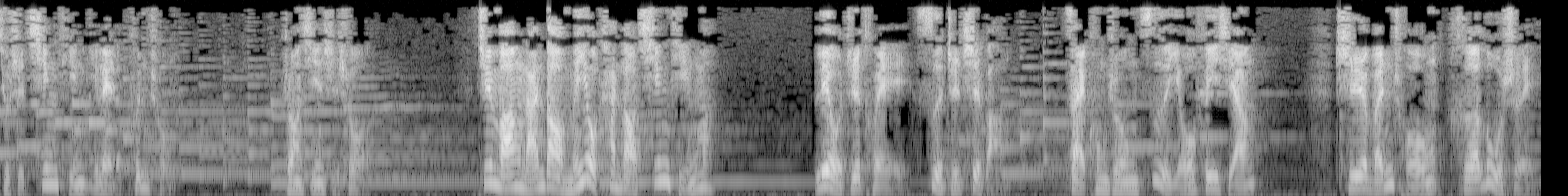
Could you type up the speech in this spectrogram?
就是蜻蜓一类的昆虫。庄心是说，君王难道没有看到蜻蜓吗？六只腿，四只翅膀，在空中自由飞翔，吃蚊虫，喝露水，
